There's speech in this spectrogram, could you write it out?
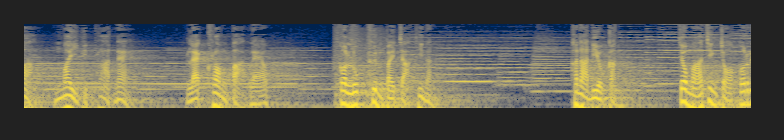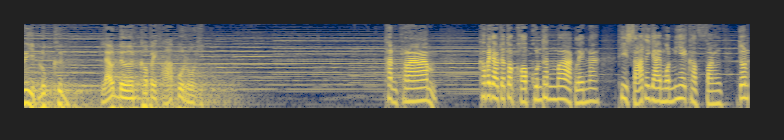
ว่าไม่ผิดพลาดแน่ และคล่องปากแล้ว ก็ลุกขึ้นไปจากที่นั่นขณะเดียวกัน เจ้าหมาจิ้งจอกก็รีบลุกขึ้น แล้วเดินเข้าไปหาปุโรหิต ท่านพราหมณ์ข้าพเจ้าจะต้องขอบคุณท่านมากเลยนะ ที่สาธยายมนต์นี้ให้ข้าฟัง จน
